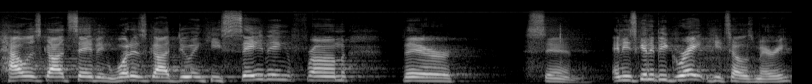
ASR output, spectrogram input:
How is God saving? What is God doing? He's saving from their sin. And he's going to be great, he tells Mary.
